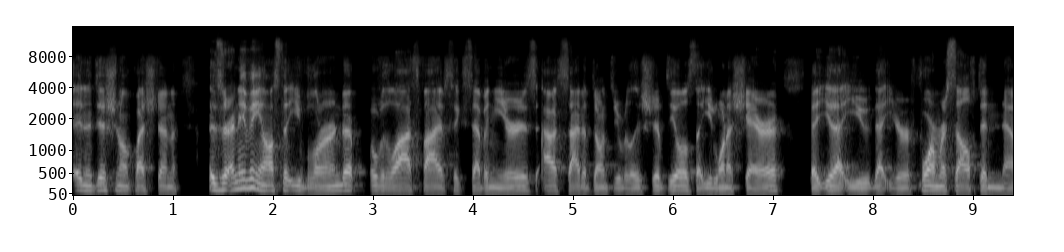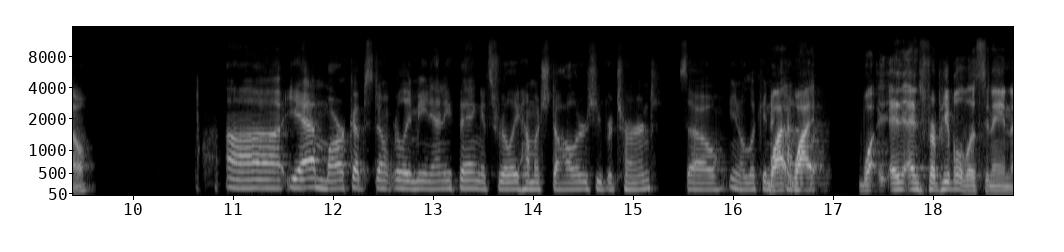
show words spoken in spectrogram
an additional question. Is there anything else that you've learned over the last five, six, seven years outside of don't do relationship deals that you'd want to share that you that you that your former self didn't know? Uh, yeah, markups don't really mean anything. It's really how much dollars you've returned. So, you know, looking why, at why, what, and, and, for people listening,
